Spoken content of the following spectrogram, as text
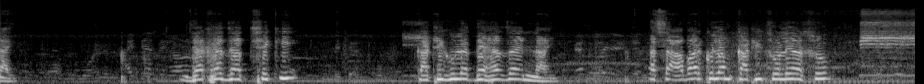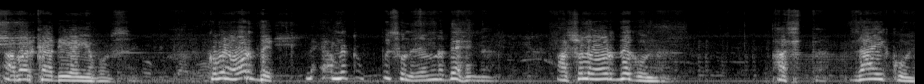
নাই। দেখা যাচ্ছে কি, কাঠিগুলা দেখা যায় নাই। আচ্ছা আবার কইলাম কাঠি চলে আসো। আবার আইয়ে পড়ছে। কবেন অর্ধেক? আমরা একটু পিছনে আমরা দেখেন না। আসলে অর্ধেকও না। আস্তা যাই কই,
